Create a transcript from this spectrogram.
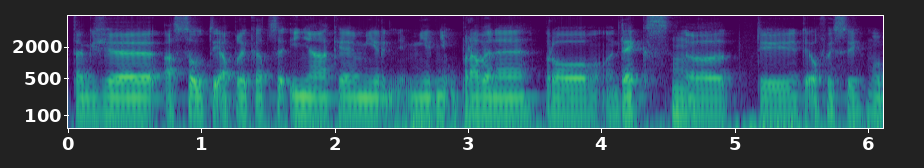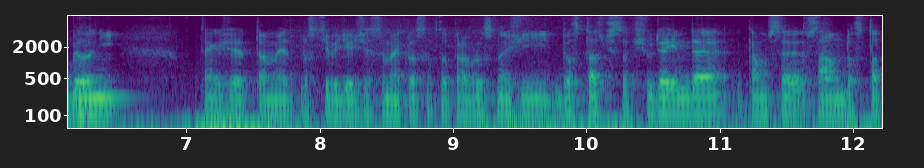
Takže a jsou ty aplikace i nějaké mírně, mírně upravené pro DeX, hmm. uh, ty, ty Office mobilní. Hmm. Takže tam je prostě vidět, že se Microsoft opravdu snaží dostat se všude jinde, kam se sám dostat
